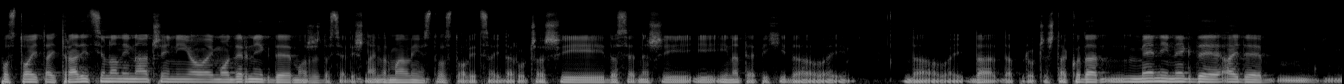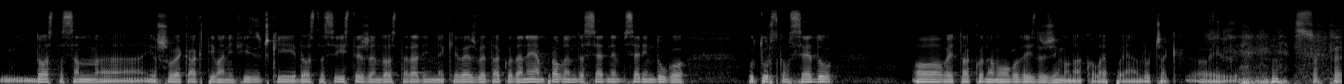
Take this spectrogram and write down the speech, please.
postoji taj tradicionalni način i ovaj moderni gde možeš da sediš najnormalnije sto stolica i da ručaš i da sedneš i, i, i na tepih i da ovaj, da, ovaj, da, da pručaš. Tako da meni negde, ajde, dosta sam uh, još uvek aktivan i fizički, dosta se istežem, dosta radim neke vežbe, tako da nemam problem da sednem, sedim dugo u turskom sedu. Ovaj, tako da mogu da izdržim onako lepo jedan ručak. Ovaj, Super.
